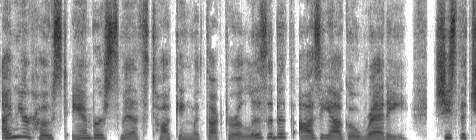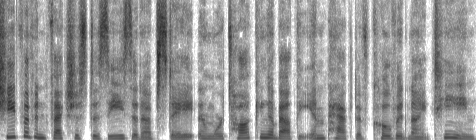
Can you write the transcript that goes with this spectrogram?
I'm your host, Amber Smith, talking with Dr. Elizabeth Asiago Reddy. She's the Chief of Infectious Disease at Upstate, and we're talking about the impact of COVID 19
